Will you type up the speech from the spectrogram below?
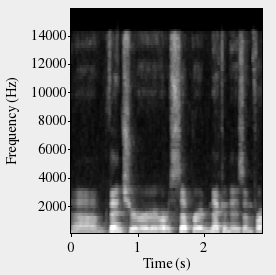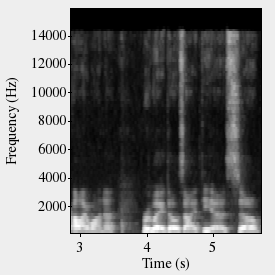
uh, venture or, or separate mechanism for how I want to relay those ideas. So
